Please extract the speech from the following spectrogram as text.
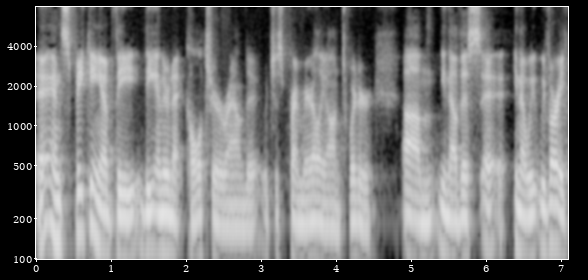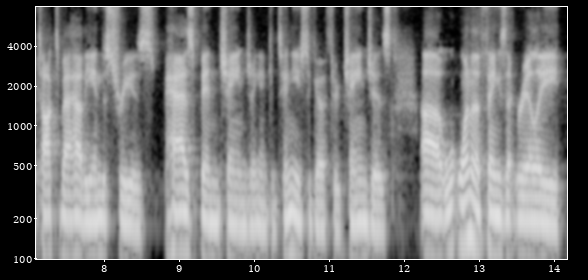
And speaking of the the internet culture around it, which is primarily on Twitter, um, you know this, uh, you know we, we've already talked about how the industry is has been changing and continues to go through changes. Uh, one of the things that really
